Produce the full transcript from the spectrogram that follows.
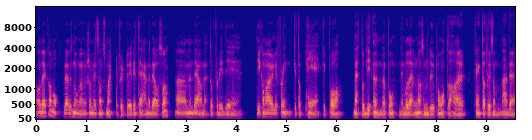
Og det kan oppleves noen ganger som litt sånn smertefullt og irriterende, det også. Men det er jo nettopp fordi de de kan være veldig flinke til å peke på nettopp de ømme punktene i modellen da, som du på en måte har tenkt at liksom, nei, det,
